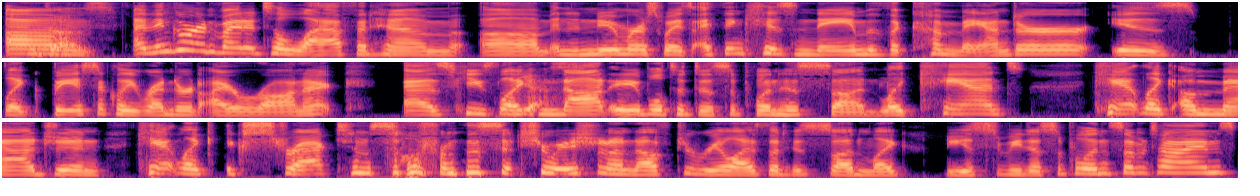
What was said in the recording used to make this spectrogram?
Um, I think we're invited to laugh at him um, in numerous ways. I think his name, the Commander, is like basically rendered ironic as he's like yes. not able to discipline his son like can't can't like imagine can't like extract himself from the situation enough to realize that his son like needs to be disciplined sometimes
